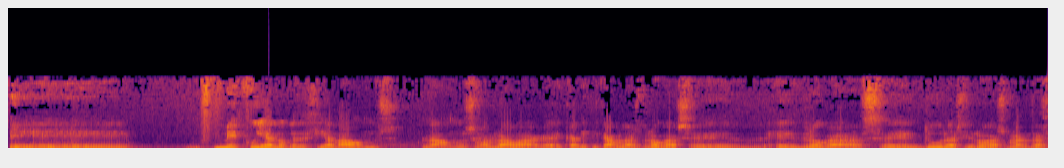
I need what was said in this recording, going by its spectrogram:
Eh, me fui a lo que decía la OMS. La OMS hablaba, calificaba las drogas, eh, eh, drogas duras y drogas blandas,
